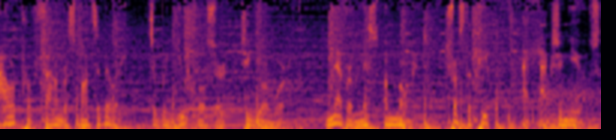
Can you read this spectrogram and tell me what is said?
our profound responsibility to bring you closer to your world. Never miss a moment. Trust the people at Action News.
